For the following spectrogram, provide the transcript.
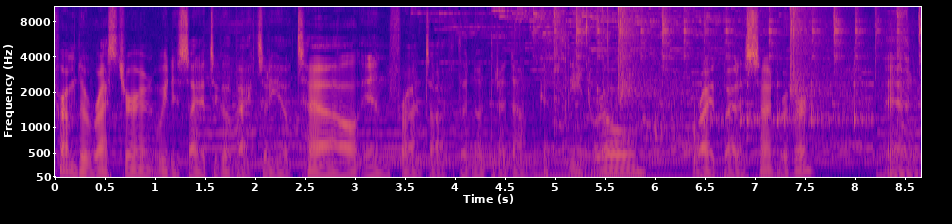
From the restaurant, we decided to go back to the hotel in front of the Notre Dame Cathedral, right by the Seine River. And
